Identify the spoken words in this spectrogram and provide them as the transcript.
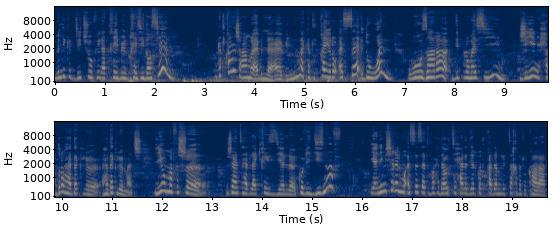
ملي كتجي تشوفي la tribune présidentielle ما كتلقايش عامرة باللاعبين لا كتلقاي رؤساء دول وزراء دبلوماسيين جايين يحضروا هذاك هذاك le match. اليوم فاش جات هاد la crise ديال كوفيد 19 يعني ماشي غير المؤسسات بوحدها والاتحادات ديال كرة القدم اللي اتخذت القرار.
